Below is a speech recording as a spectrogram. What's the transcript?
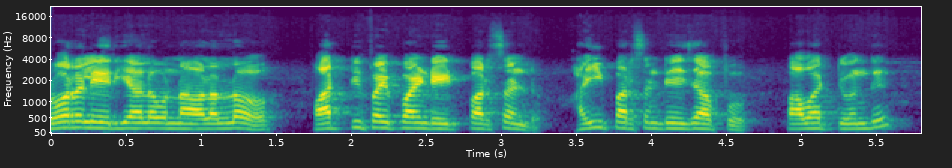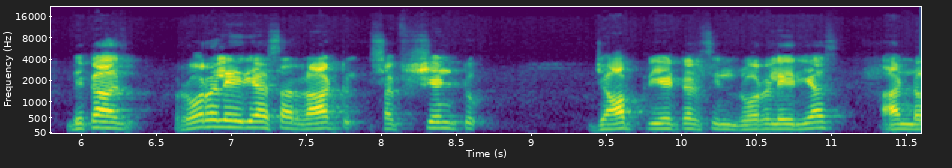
రూరల్ ఏరియాలో ఉన్న వాళ్ళల్లో ఫార్టీ ఫైవ్ పాయింట్ ఎయిట్ పర్సెంట్ హై పర్సంటేజ్ ఆఫ్ పావర్టీ ఉంది బికాజ్ రూరల్ ఏరియాస్ ఆర్ నాట్ సఫిషియంట్ జాబ్ క్రియేటర్స్ ఇన్ రూరల్ ఏరియాస్ అండ్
